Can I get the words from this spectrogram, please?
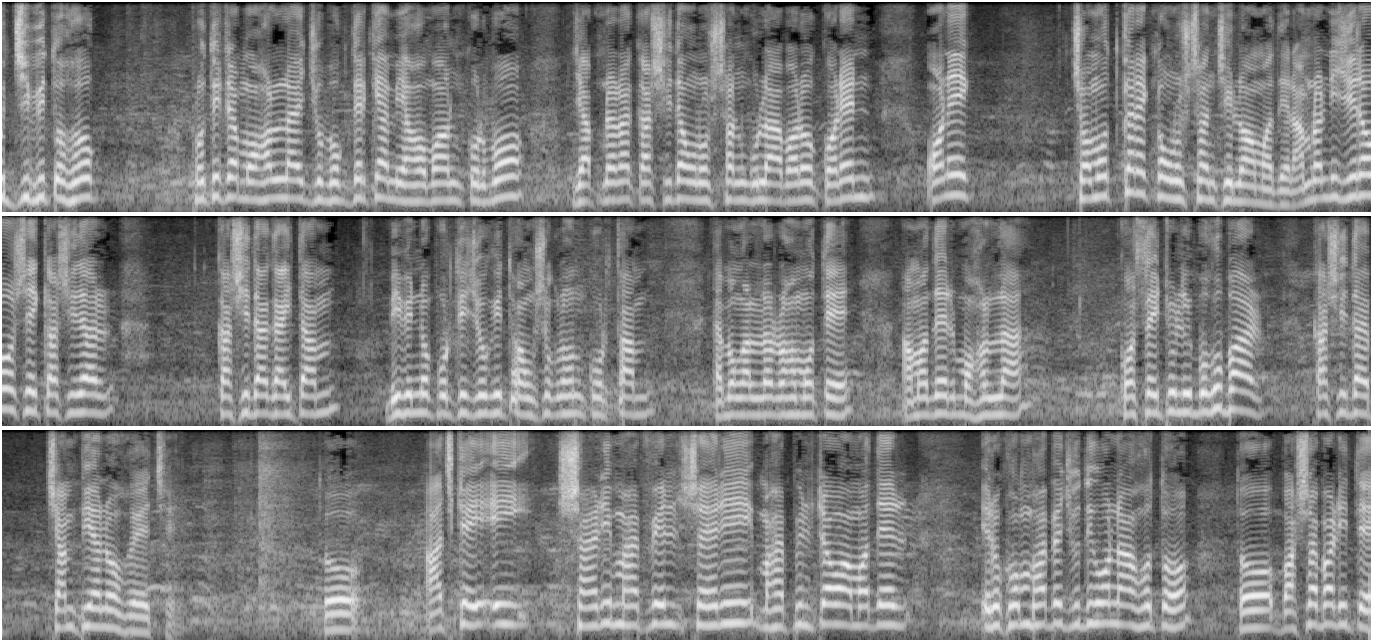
উজ্জীবিত হোক প্রতিটা মহল্লায় যুবকদেরকে আমি আহ্বান করব যে আপনারা কাশিদা অনুষ্ঠানগুলো আবারও করেন। অনেক চমৎকার একটা অনুষ্ঠান ছিল আমাদের। আমরা নিজেরাও সেই কাশিদার, কাশিদা গাইতাম, বিভিন্ন প্রতিযোগিতায় অংশগ্রহণ করতাম এবং আল্লাহর রহমতে আমাদের মহল্লা কসাইটুলি বহুবার কাশিদা চ্যাম্পিয়নও হয়েছে। তো আজকে এই শাহরি মাহফিল, শাহরি মাহফিলটাও আমাদের এরকমভাবে যদিও না হতো, তো বাসাবাড়িতে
